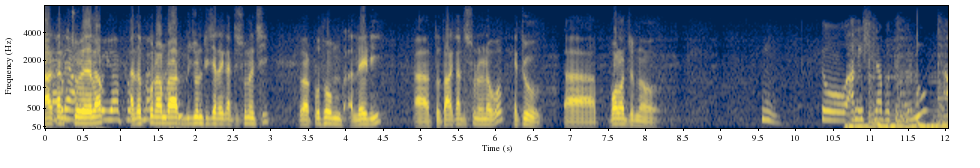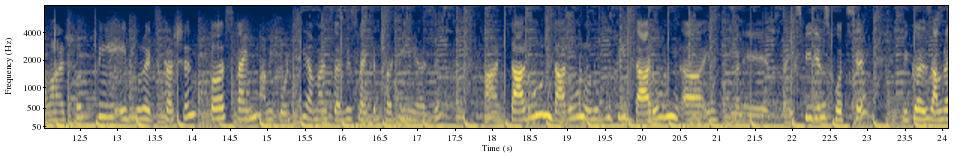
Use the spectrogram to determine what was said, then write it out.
তার কাছে চলে এলাম? এতক্ষণ আমরা দুজন টিচারের কাছে শুনেছি। এবার প্রথম লেডি তো তার কাছে শুনে নেব। একটু আহ, বলার জন্য হুম। তো আমি শিলাবতী মুর্মু। আমার সত্যি এই পুরো এক্সকারশন ফার্স্ট টাইম আমি করছি আমার সার্ভিস লাইফের থার্টিন ইয়ার্সে আর দারুণ দারুণ অনুভূতি, দারুণ মানে এক্সপিরিয়েন্স হচ্ছে। বিকজ আমরা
